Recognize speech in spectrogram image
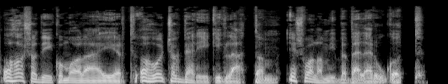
A hasadékom aláért, ahol csak derékig láttam, és valamibe belerúgott.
